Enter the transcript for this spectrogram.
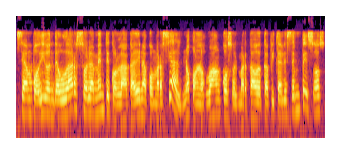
se han podido endeudar solamente con la cadena comercial, no con los bancos o el mercado de capitales en pesos,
